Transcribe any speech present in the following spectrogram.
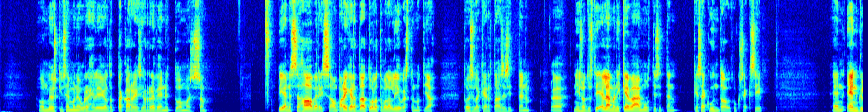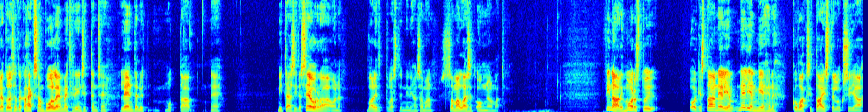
on myöskin semmoinen urheilija, jolta takareisi on revennyt tuommoisessa pienessä haaverissa. On pari kertaa tuolla tavalla liukastunut ja toisella kertaa se sitten niin sanotusti elämäni kevään muutti sitten kesäkuntoutukseksi. En, en kyllä toisaalta kahdeksan puoleen metriin sitten se lentänyt, mutta ne, mitä siitä seuraa on valitettavasti niin ihan saman, samanlaiset ongelmat. Finaali muodostui oikeastaan neljän, neljän miehen kovaksi taisteluksi ja,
